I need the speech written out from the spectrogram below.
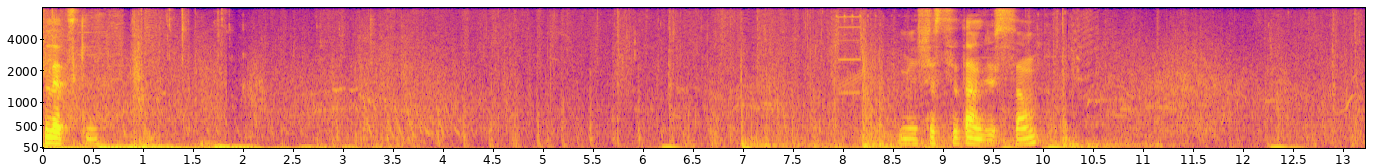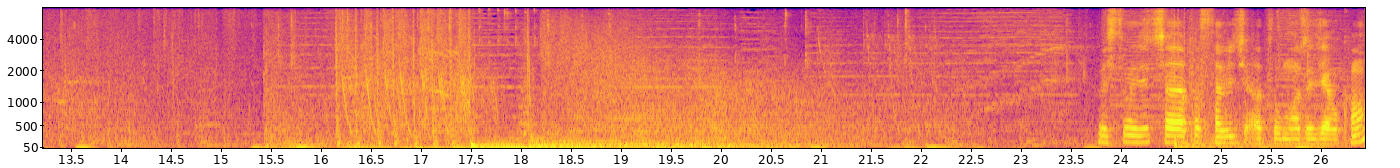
Plecki. I wszyscy tam gdzieś są. Wiesz, tu będzie trzeba postawić, o tu może działko.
